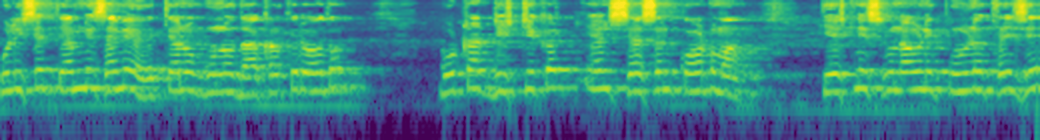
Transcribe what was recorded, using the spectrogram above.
પોલીસે તેમની સામે હત્યાનો ગુનો દાખલ કર્યો હતો. બોટાદ ડિસ્ટ્રિક્ટ એન્ડ સેશન કોર્ટમાં કેસની સુનાવણી પૂર્ણ થઈ છે.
